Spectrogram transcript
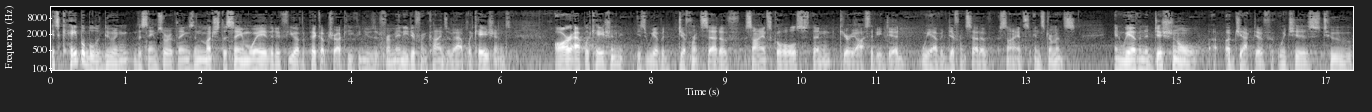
It's capable of doing the same sort of things in much the same way that if you have a pickup truck, you can use it for many different kinds of applications. Our application is we have a different set of science goals than Curiosity did. We have a different set of science instruments. And we have an additional uh, objective, which is to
